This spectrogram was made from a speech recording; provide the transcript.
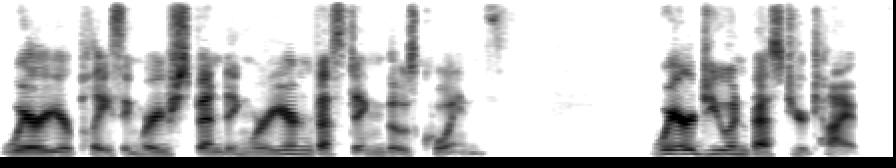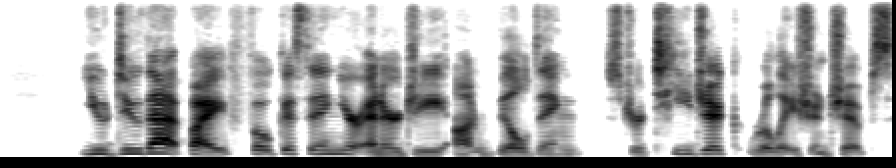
where you're placing, where you're spending, where you're investing those coins. Where do you invest your time? You do that by focusing your energy on building strategic relationships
